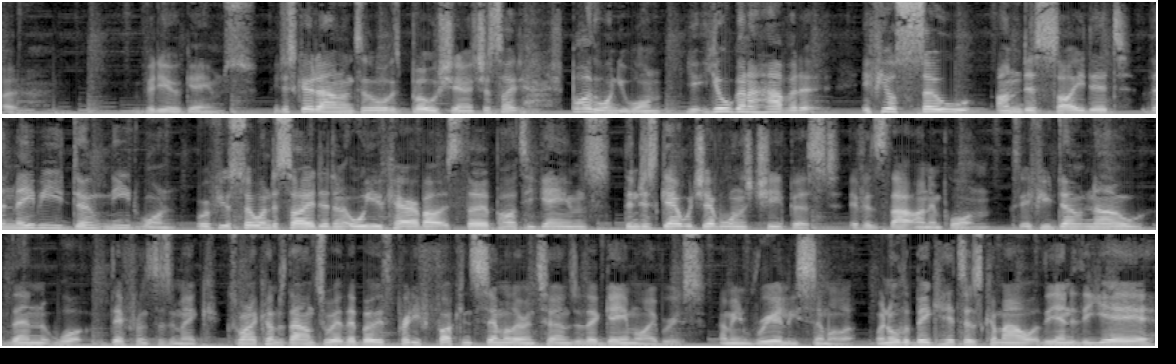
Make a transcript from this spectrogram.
I, video games. You just go down into all this bullshit, and it's just like, buy the one you want. You're gonna have it. If you're so undecided, then maybe you don't need one. Or if you're so undecided and all you care about is third party games, then just get whichever one's cheapest, if it's that unimportant. If you don't know, then what difference does it make? Because when it comes down to it, they're both pretty fucking similar in terms of their game libraries. I mean, really similar. When all the big hitters come out at the end of the year,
